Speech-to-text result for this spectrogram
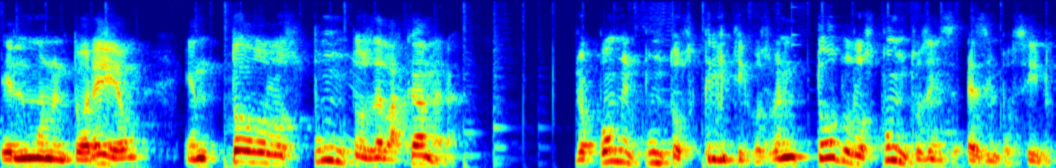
el monitoreo en todos los puntos de la cámara. Yo pongo en puntos críticos, pero en todos los puntos es, imposible.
